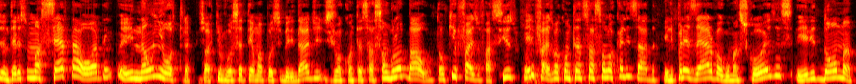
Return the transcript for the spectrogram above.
interesse numa certa ordem e não em outra. Só que você tem uma possibilidade de uma contestação global. Então, o que faz o fascismo? Ele faz uma contestação localizada. Ele preserva algumas coisas e ele doma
